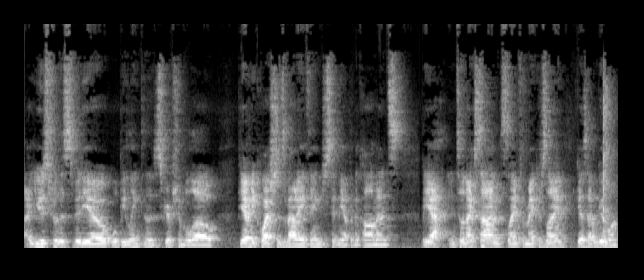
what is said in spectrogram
I used for this video will be linked in the description below. If you have any questions about anything, just hit me up in the comments. But yeah, until next time, it's Lane from Makers Lane. You guys have a good one.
